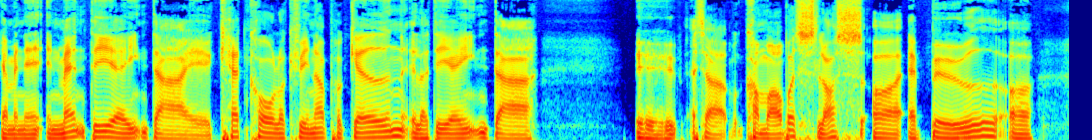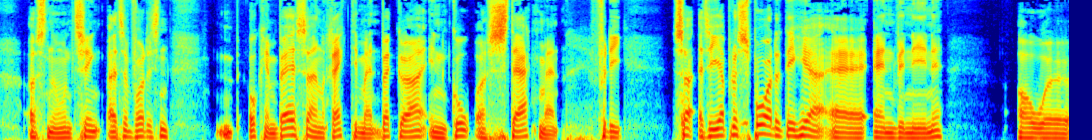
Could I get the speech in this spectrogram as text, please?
jamen, øh, en mand, det er en, der øh, catcaller kvinder på gaden, eller det er en, der øh, altså, kommer op og slås og er bøvet og, og sådan nogle ting. Altså, hvor det er sådan, okay, hvad er så en rigtig mand? Hvad gør en god og stærk mand? Fordi så, altså, jeg blev spurgt af det her af, af en veninde, og øh,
